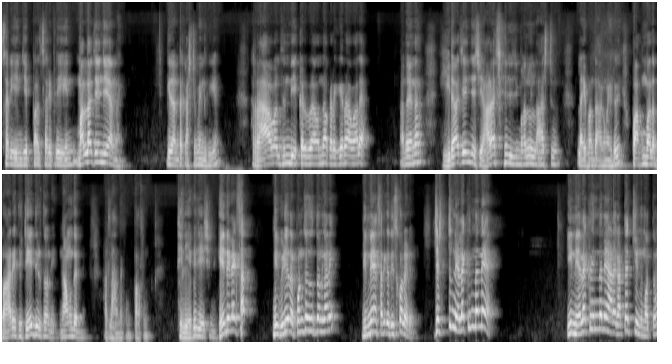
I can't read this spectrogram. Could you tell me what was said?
సరే ఏం చెప్పాలి? సార్ ఇప్పుడు ఏం? మళ్ళా చేంజ్ చేయాలి నాకు. ఇదంత కష్టం ఎందుకు? రావాల్సింది ఎక్కడికి రావాలో అక్కడికే రావాలే. అదైనా ఈడా చేంజ్ చేసి ఆడా చేంజ్ చేసి మళ్ళీ లాస్ట్ లైఫ్ అంతా ఆగమవుతుంది పాపం వాళ్ళ భార్య తిట్టే తిడుతుంది నా ముందరిని అట్లా అందుకని పాపం తెలియక చేసింది. ఏం తెలియక సార్? మీ వీడియోలు ఎప్పటి నుంచి చదువుతాను కానీ నిన్నే సరిగ్గా తీసుకోలేడు. జస్ట్ నెల క్రిందనే. ఈ నెల క్రిందనే ఆడ కట్టచ్చిండు మొత్తం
